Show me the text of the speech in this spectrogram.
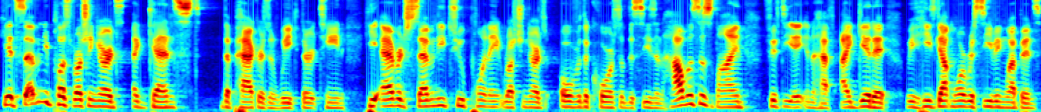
He had 70 plus rushing yards against the Packers in week 13. He averaged 72.8 rushing yards over the course of the season. How was this line 58 and a half? I get it. We, he's got more receiving weapons.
